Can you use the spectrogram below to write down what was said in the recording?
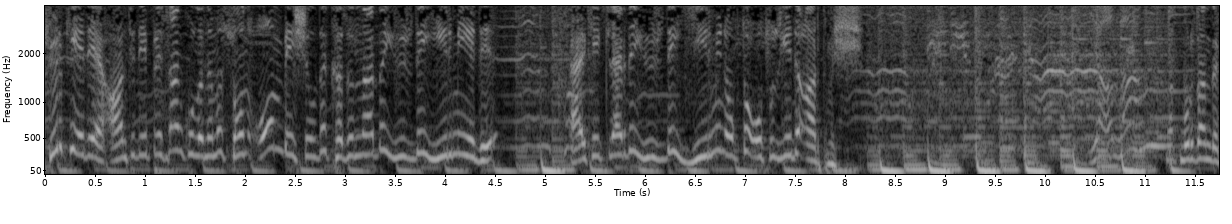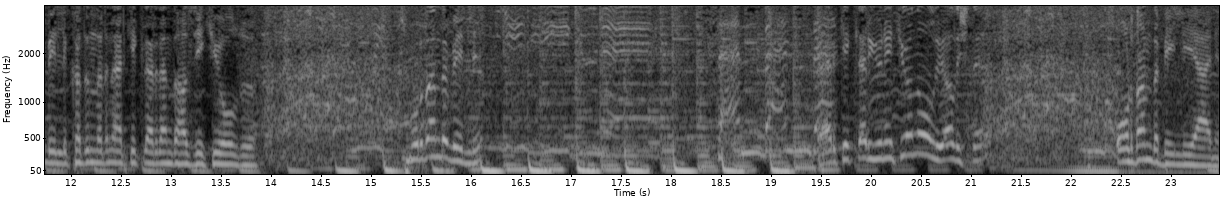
Türkiye'de antidepresan kullanımı son 15 yılda kadınlarda yüzde 27, erkeklerde yüzde 20.37 artmış. Bak buradan da belli kadınların erkeklerden daha zeki olduğu. Buradan da belli. Erkekler yönetiyor ne oluyor al işte. Oradan da belli yani.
